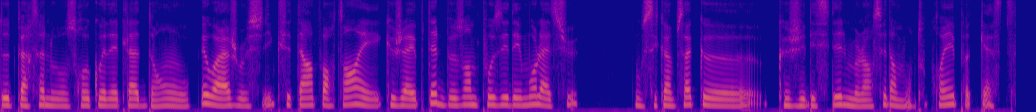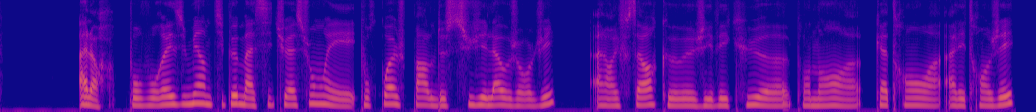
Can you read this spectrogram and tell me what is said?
d'autres personnes vont se reconnaître là-dedans. Et voilà, je me suis dit que c'était important et que j'avais peut-être besoin de poser des mots là-dessus. Donc c'est comme ça que, j'ai décidé de me lancer dans mon tout premier podcast. Alors, pour vous résumer un petit peu ma situation et pourquoi je parle de ce sujet-là aujourd'hui, alors il faut savoir que j'ai vécu euh, pendant 4 euh, ans à l'étranger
